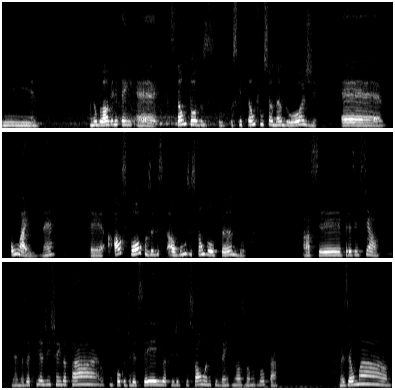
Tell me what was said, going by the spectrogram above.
E no blog ele tem, é, estão todos os que estão funcionando hoje é, online, né? É, aos poucos eles, alguns estão voltando a ser presencial. Né? Mas aqui a gente ainda está com um pouco de receio, acredito que só o ano que vem que nós vamos voltar. Mas é uma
